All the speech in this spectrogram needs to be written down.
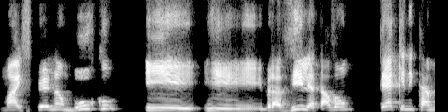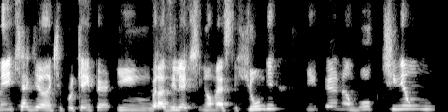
Mas Pernambuco e, e Brasília estavam tecnicamente adiante, porque em, em, Brasília tinha o mestre Chung e em Pernambuco tinha um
